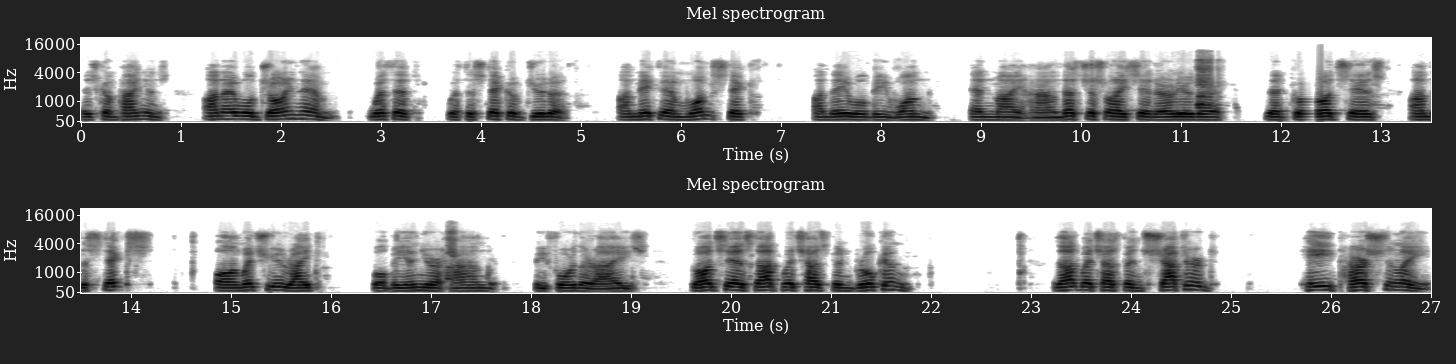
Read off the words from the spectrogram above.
his companions, and I will join them with it with the stick of Judah, and make them one stick, and they will be one in my hand. That's just what I said earlier there, that God says, and the sticks on which you write will be in your hand before their eyes. God says, that which has been broken, that which has been shattered, he personally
